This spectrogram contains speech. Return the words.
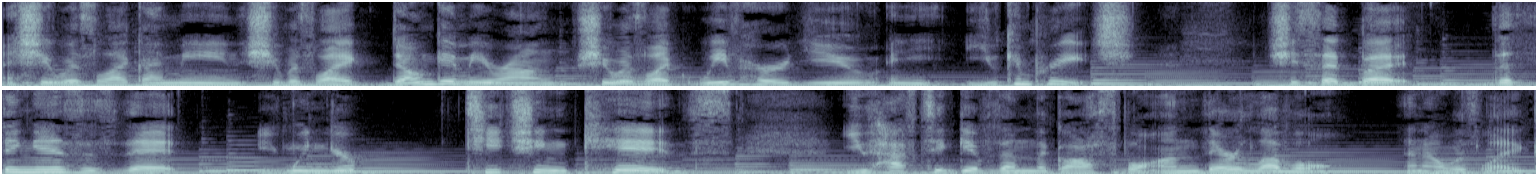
and she was like i mean she was like don't get me wrong she was like we've heard you and you can preach she said but the thing is is that when you're teaching kids you have to give them the gospel on their level. And I was like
